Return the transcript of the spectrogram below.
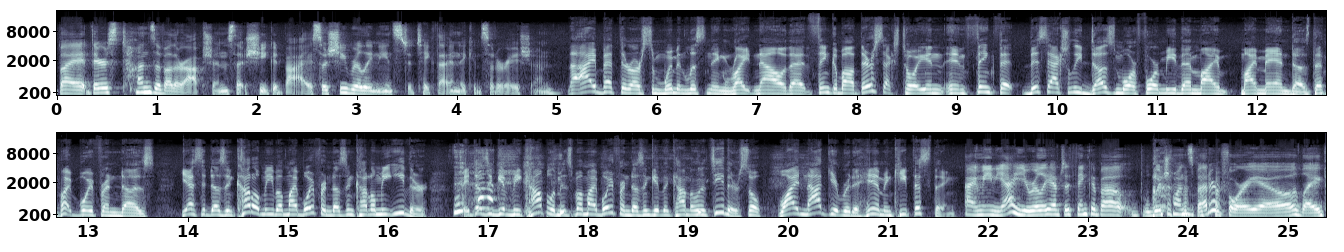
but there's tons of other options that she could buy. So she really needs to take that into consideration. I bet there are some women listening right now that think about their sex toy and, and think that this actually does more for me than my, my man does, than my boyfriend does. Yes, it doesn't cuddle me, but my boyfriend doesn't cuddle me either. It doesn't give me compliments, but my boyfriend doesn't give me compliments either. So why not get rid of him and keep this thing? I mean, yeah, you really have to think about which one's better for you. Like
